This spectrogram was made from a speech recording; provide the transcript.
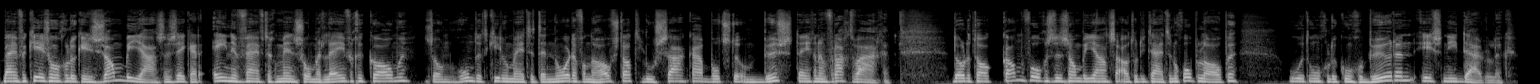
Bij een verkeersongeluk in Zambia zijn zeker 51 mensen om het leven gekomen. Zo'n 100 kilometer ten noorden van de hoofdstad, Lusaka, botste een bus tegen een vrachtwagen. Dodental kan volgens de Zambiaanse autoriteiten nog oplopen. Hoe het ongeluk kon gebeuren is niet duidelijk.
